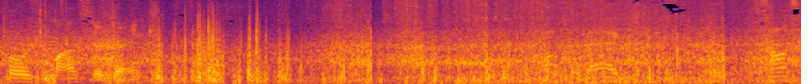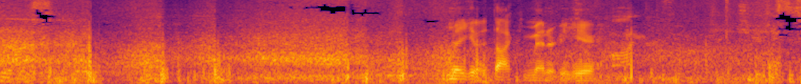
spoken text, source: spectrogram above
closed monster drink. Making a documentary here. Jesus.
